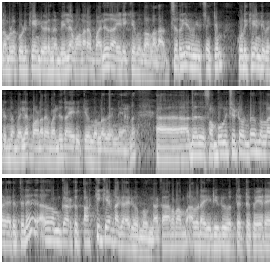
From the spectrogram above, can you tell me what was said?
നമ്മൾ കൊടുക്കേണ്ടി വരുന്ന വില വളരെ വലുതായിരിക്കും എന്നുള്ളതാണ്. ചെറിയ വീഴ്ചയ്ക്കും കൊടുക്കേണ്ടി വരുന്ന വില വളരെ വലുതായിരിക്കും എന്നുള്ളത് തന്നെയാണ്. അത് സംഭവിച്ചിട്ടുണ്ട് എന്നുള്ള കാര്യത്തിൽ അത് നമുക്ക് തർക്കിക്കേണ്ട കാര്യമൊന്നുമില്ല. കാരണം അവിടെ ഇരുപത്തെട്ട് പേരെ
